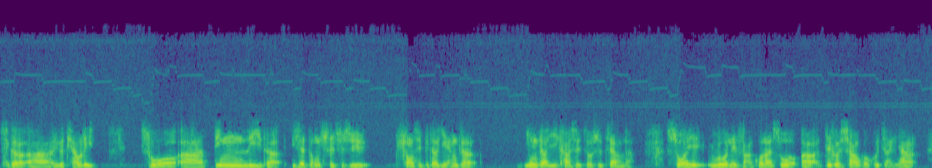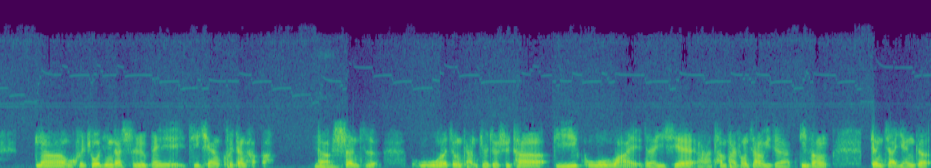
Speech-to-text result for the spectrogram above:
这个呃一个条例所呃订立的一些东西，其实算是比较严格，应该一开始就是这样的。所以，如果你反过来说，呃，这个效果会怎样？那我会说，应该是比之前会更好啊。啊，甚至我种感觉就是，它比国外的一些啊碳排放交易的地方更加严格。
